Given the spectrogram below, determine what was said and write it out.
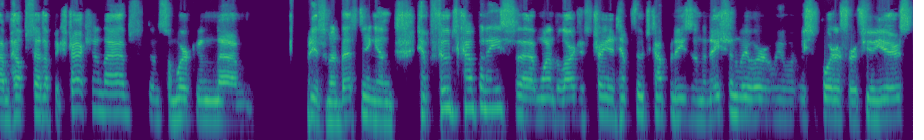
um, helped set up extraction labs, done some work in. Um, did some investing in hemp foods companies. Uh, one of the largest traded hemp foods companies in the nation. We were we, we supported for a few years,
